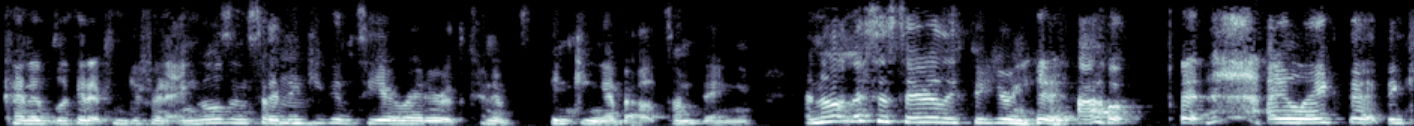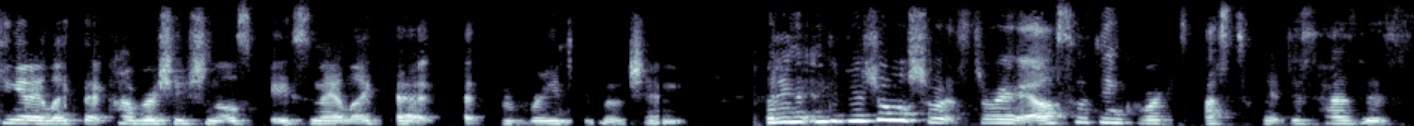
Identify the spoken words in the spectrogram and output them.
kind of look at it from different angles and so mm. i think hmm. you can see a writer that's kind of thinking about something and not necessarily figuring it out but i like that thinking and i like that conversational space and i like that, that range of motion but an individual short story i also think works best when it just has this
